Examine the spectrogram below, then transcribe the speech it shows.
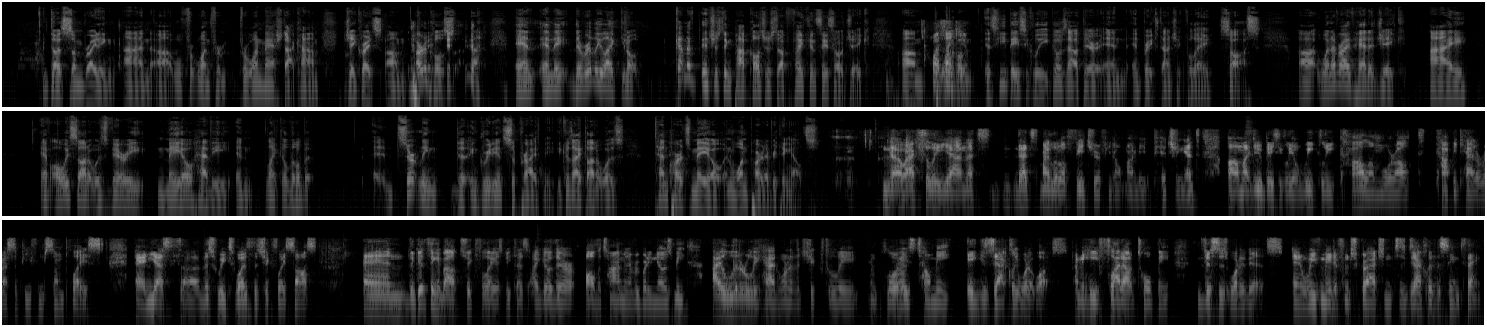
does some writing on uh, well for one for for one Mashed.com. Jake writes um, articles, uh, and and they they're really like you know. Kind of interesting pop culture stuff, if I can say so, Jake. Um, but one of you. them is he basically goes out there and, and breaks down Chick Fil A sauce. Uh, whenever I've had it, Jake, I have always thought it was very mayo heavy and like a little bit. Certainly, the ingredients surprised me because I thought it was ten parts mayo and one part everything else. No, actually, yeah, and that's that's my little feature. If you don't mind me pitching it, um, I do basically a weekly column where I'll t- copycat a recipe from someplace. And yes, uh, this week's was the Chick Fil A sauce. And the good thing about Chick Fil A is because I go there all the time and everybody knows me. I literally had one of the Chick Fil A employees tell me exactly what it was. I mean, he flat out told me this is what it is, and we've made it from scratch, and it's exactly the same thing.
